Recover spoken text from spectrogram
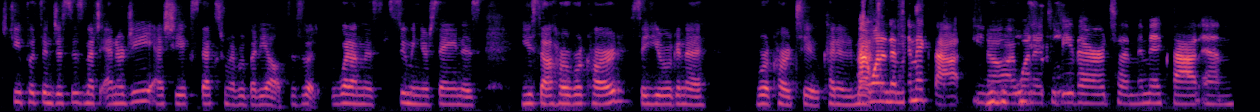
she puts in just as much energy as she expects from everybody else. This is what, what I'm assuming you're saying is you saw her work hard, so you were going to work hard too. Kind of. I wanted to mimic that. You know, mm-hmm. I wanted to be there to mimic that and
